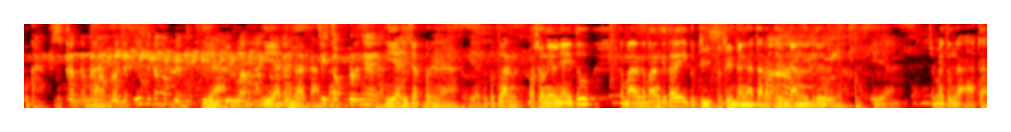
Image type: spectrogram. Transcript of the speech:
Bukan. bukan kan memang project ini kita ngeband di, Iya. di luar kantor Iya, kan di luar kantor. si cokbernya ya Iya si cokbernya. Ya kebetulan personilnya itu kemarin-kemarin kita ikut di berlindang acara berlindang itu. Iya. Cuma itu nggak ada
